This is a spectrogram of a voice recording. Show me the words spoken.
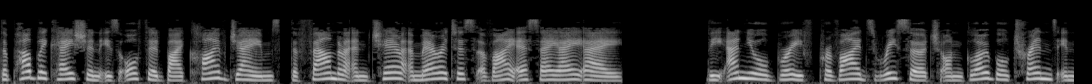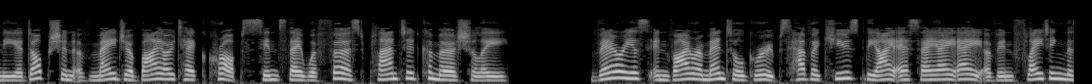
The publication is authored by Clive James, the founder and chair emeritus of ISAAA. The annual brief provides research on global trends in the adoption of major biotech crops since they were first planted commercially. Various environmental groups have accused the ISAAA of inflating the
